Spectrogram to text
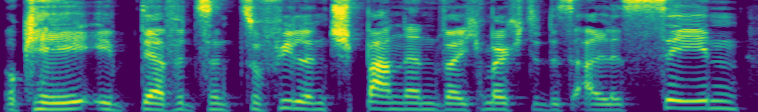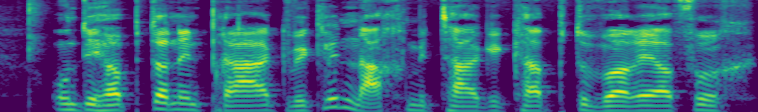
okay, ich darf jetzt nicht zu viel entspannen, weil ich möchte das alles sehen und ich habe dann in Prag wirklich Nachmittage gehabt, da war ich einfach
